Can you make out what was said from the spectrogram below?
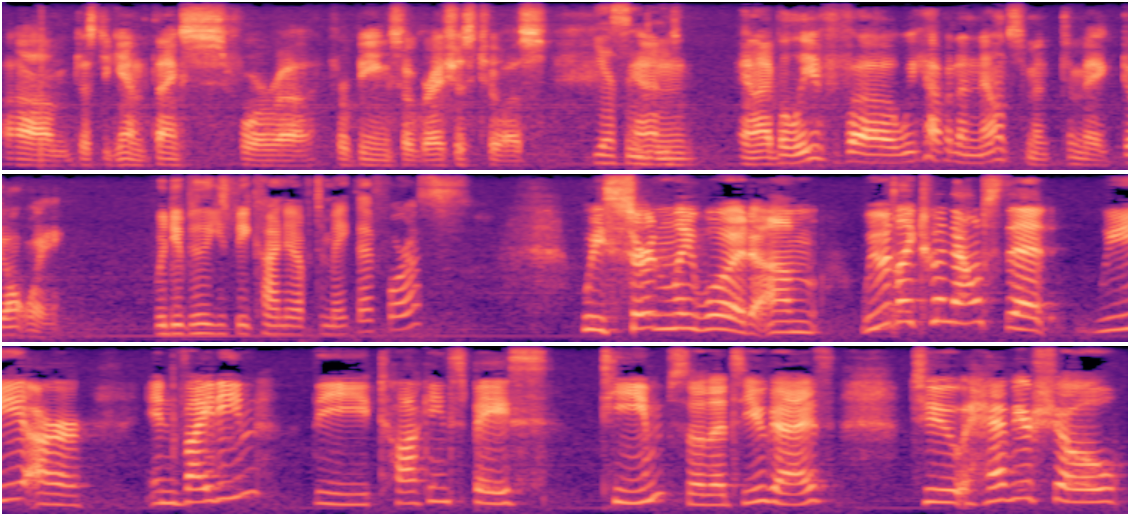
um, just again, thanks for uh, for being so gracious to us. Yes, indeed. And and I believe uh, we have an announcement to make, don't we? Would you please be kind enough to make that for us? We certainly would. Um, we would like to announce that we are inviting the Talking Space team, so that's you guys, to have your show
